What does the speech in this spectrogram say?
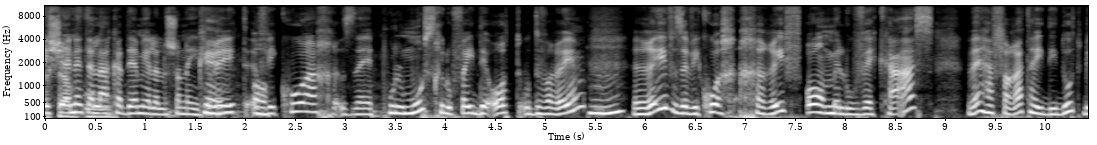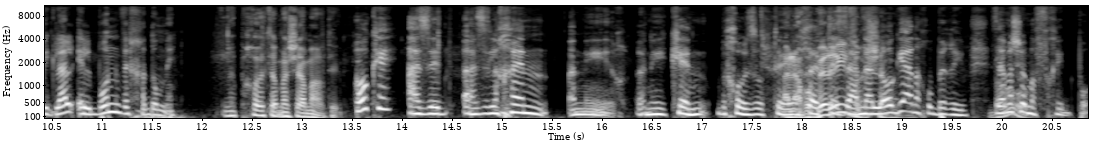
נשענת על הוא- האקדמיה ללשון העברית. או. ויכוח זה פולמוס, חילופי דעות ודברים. ריב זה ויכוח חריף או מלווה כעס, והפרת הידידות בגלל עלבון וכדומה. זה פחות או יותר מה שאמרתי. אוקיי, אז, אז לכן אני, אני כן, בכל זאת, אה, אנחנו בריב עכשיו. אנלוגיה, אנחנו בריב. זה ברור. מה שמפחיד פה.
